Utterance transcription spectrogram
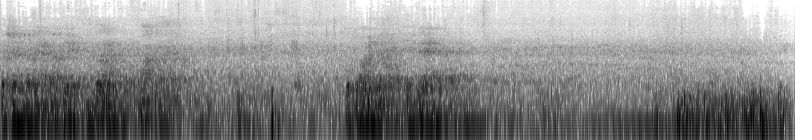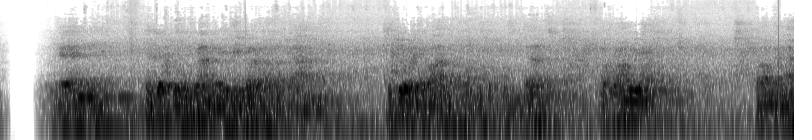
เราเชิญตัวแทนว่าเที่ยงเออภาคอะไรอเลยเห็นแดงแทนท่านเจ้าคุณพระเมธีวราการผู้ช่วยเจ้าวาดนครพุทธคุณแล้วพร้อมหรือยังพร้อมเลยนะ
